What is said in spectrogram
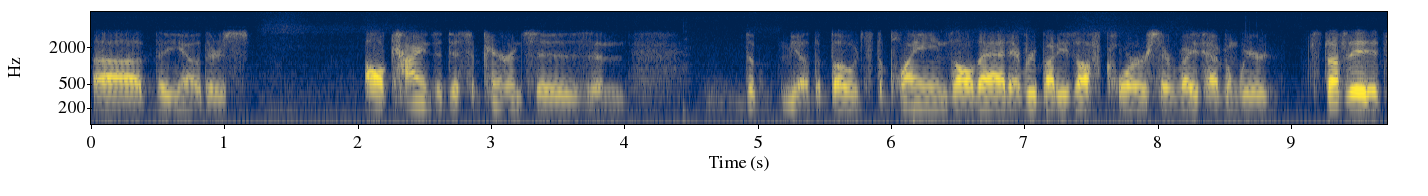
Uh, the you know there's all kinds of disappearances and the you know the boats, the planes, all that. Everybody's off course. Everybody's having weird stuff. It's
